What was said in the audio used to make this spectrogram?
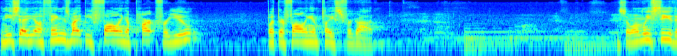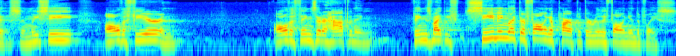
and he said, You know, things might be falling apart for you, but they're falling in place for God. And so when we see this and we see all the fear and all the things that are happening, things might be seeming like they're falling apart, but they're really falling into place.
